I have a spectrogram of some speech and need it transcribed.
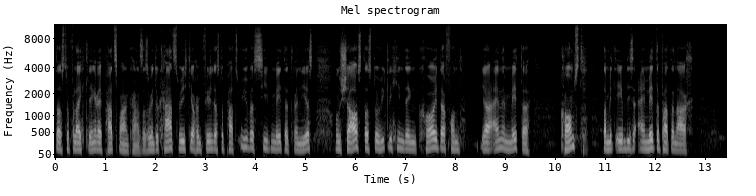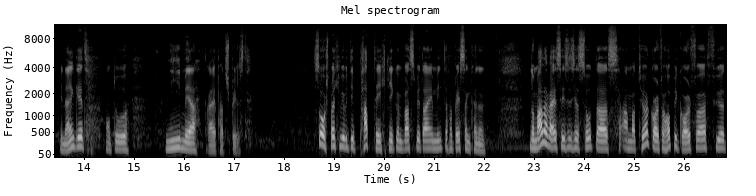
dass du vielleicht längere Putts machen kannst. Also wenn du kannst, würde ich dir auch empfehlen, dass du Putts über 7 Meter trainierst und schaust, dass du wirklich in den Korridor von ja, einem Meter kommst, damit eben dieser 1 Meter Putt danach hineingeht und du nie mehr drei Putts spielst. So, sprechen wir über die Putt-Technik und was wir da im Winter verbessern können. Normalerweise ist es ja so, dass Amateurgolfer, Hobbygolfer für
